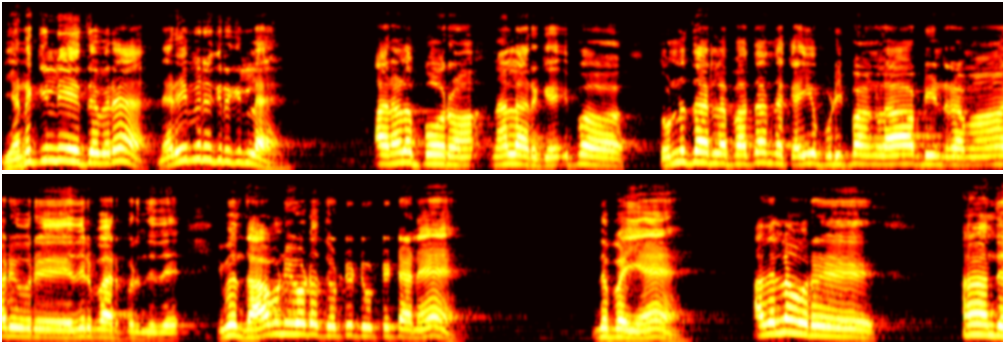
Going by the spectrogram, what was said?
எனக்கு இல்லையே தவிர நிறைய பேருக்கு இருக்குல்ல அதனால் போகிறோம் நல்லா இருக்குது இப்போ தொண்ணூத்தாறில் பார்த்தா அந்த கையை பிடிப்பாங்களா அப்படின்ற மாதிரி ஒரு எதிர்பார்ப்பு இருந்தது. இவன் தாவணியோட தொட்டுட்டு விட்டுட்டானே இந்த பையன். அதெல்லாம் ஒரு அந்த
